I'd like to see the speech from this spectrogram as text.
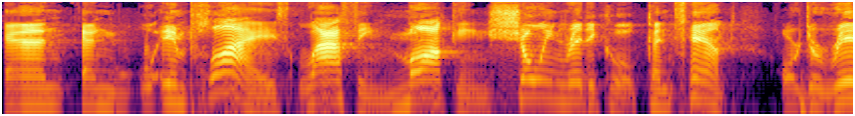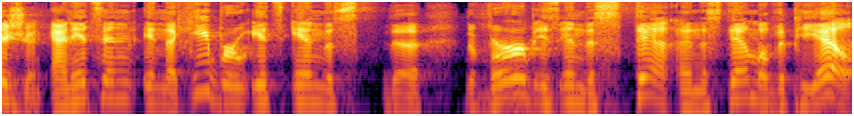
and, and implies laughing, mocking, showing ridicule, contempt, or derision. And it's in, in the Hebrew, it's in the, the, the verb is in the stem in the stem of the Piel.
